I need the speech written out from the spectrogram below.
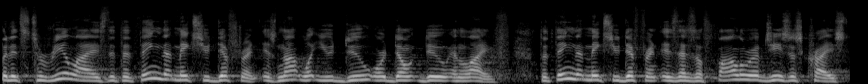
but it's to realize that the thing that makes you different is not what you do or don't do in life. The thing that makes you different is as a follower of Jesus Christ,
